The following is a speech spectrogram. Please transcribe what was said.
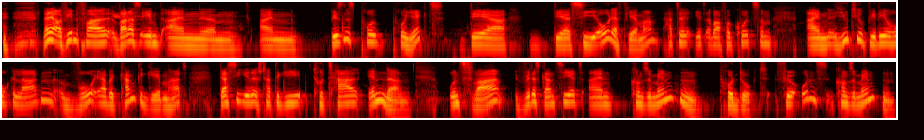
naja, auf jeden Fall war das eben ein, ähm, ein Business-Projekt. Der, der CEO der Firma hatte jetzt aber vor kurzem ein YouTube-Video hochgeladen, wo er bekannt gegeben hat, dass sie ihre Strategie total ändern. Und zwar wird das Ganze jetzt ein Konsumentenprodukt für uns Konsumenten.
